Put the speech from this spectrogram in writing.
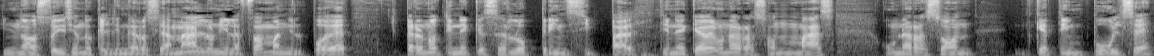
Y no estoy diciendo que el dinero sea malo, ni la fama, ni el poder, pero no tiene que ser lo principal. Tiene que haber una razón más, una razón que te impulse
